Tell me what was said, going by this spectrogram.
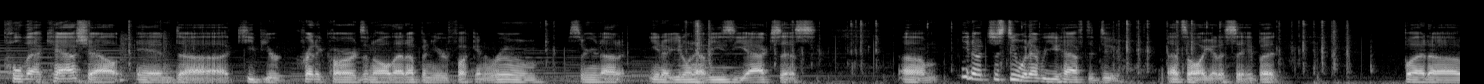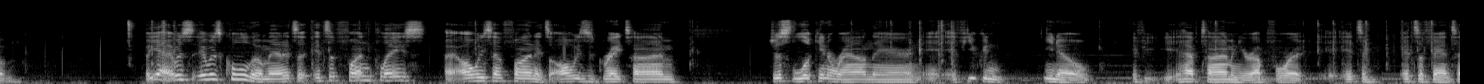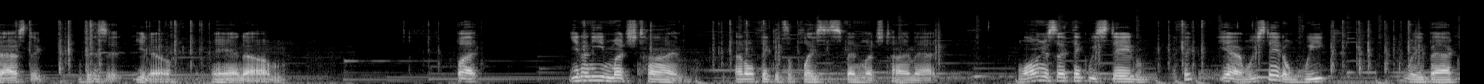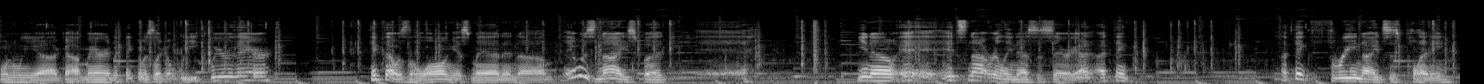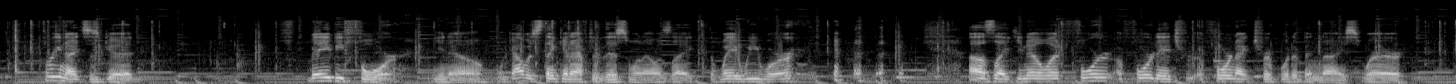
pull that cash out and uh, keep your credit cards and all that up in your fucking room so you're not you know you don't have easy access um, you know just do whatever you have to do that's all i gotta say but but um, but yeah, it was it was cool though, man. It's a it's a fun place. I always have fun. It's always a great time. Just looking around there, and if you can, you know, if you have time and you're up for it, it's a it's a fantastic visit, you know, and um, but you don't need much time. I don't think it's a place to spend much time at. Longest I think we stayed, I think yeah, we stayed a week way back when we uh, got married. I think it was like a week we were there. I think that was the longest, man, and um, it was nice, but you know, it, it's not really necessary. I, I think I think three nights is plenty. Three nights is good. Maybe four. You know, like I was thinking after this one, I was like, the way we were. I was like, you know what, four a four day, a four night trip would have been nice. Where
